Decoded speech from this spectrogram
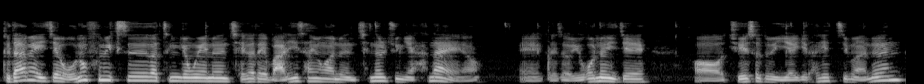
그 다음에 이제 온오프 믹스 같은 경우에는 제가 되게 많이 사용하는 채널 중에 하나예요. 예, 그래서 이거는 이제 어, 뒤에서도 이야기를 하겠지만은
